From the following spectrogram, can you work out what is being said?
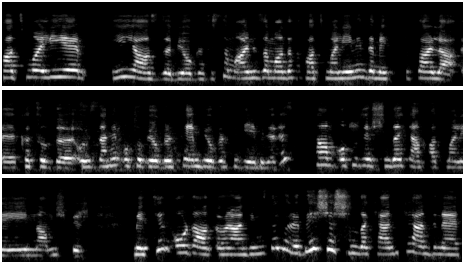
Fatma Aliye'yi yazdığı biyografisi ama aynı zamanda Fatma Aliye'nin de mektuplarla e, katıldığı, o yüzden hem otobiyografi hem biyografi diyebiliriz. Tam 30 yaşındayken Fatma Aliye yayınlanmış bir metin. Oradan öğrendiğimize göre 5 yaşında kendi kendine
